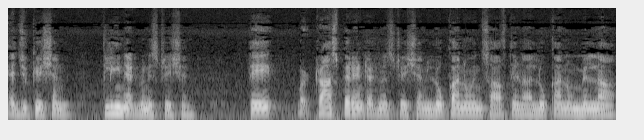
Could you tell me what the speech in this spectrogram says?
ਐਜੂਕੇਸ਼ਨ ਕਲੀਨ ਐਡਮਿਨਿਸਟ੍ਰੇਸ਼ਨ ਤੇ ਟਰਾਂਸਪੇਰੈਂਟ ਐਡਮਿਨਿਸਟ੍ਰੇਸ਼ਨ ਲੋਕਾਂ ਨੂੰ ਇਨਸਾਫ ਦੇਣਾ, ਲੋਕਾਂ ਨੂੰ ਮਿਲਣਾ,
